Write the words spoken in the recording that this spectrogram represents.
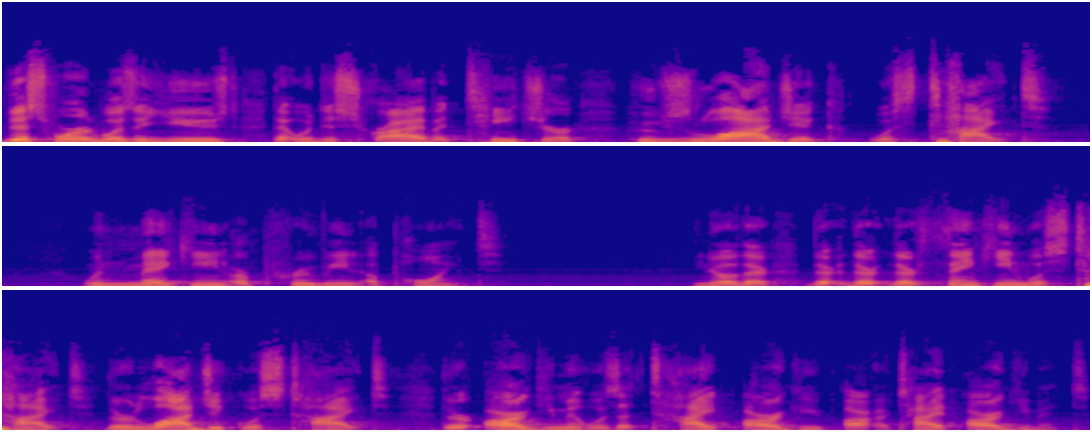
This word was used that would describe a teacher whose logic was tight when making or proving a point. You know, their, their, their, their thinking was tight, their logic was tight, their argument was a tight, argue, uh, tight argument.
